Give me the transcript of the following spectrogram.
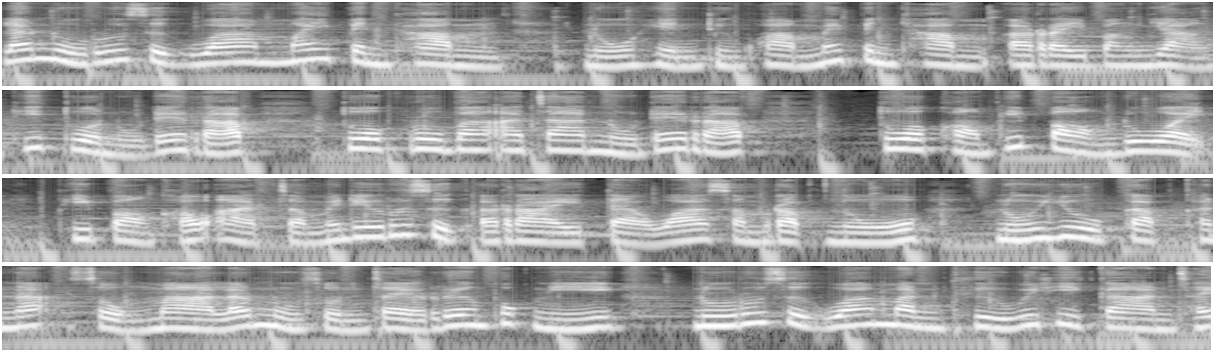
แล้วหนูรู้สึกว่าไม่เป็นธรรม หนูเห็นถึงความไม่เป็นธรรมอะไรบางอย่างที่ตัวหนูได้รับ ตัวครูบาอาจารย์หนูได้รับตัวของพี่ปองด้วย พี่ปองเขาอาจจะไม่ได้รู้สึกอะไร แต่ว่าสำหรับหนู หนูอยู่กับคณะสงฆ์มาแล้วหนูสนใจเรื่องพวกนี้ หนูรู้สึกว่ามันคือวิธีการใช้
